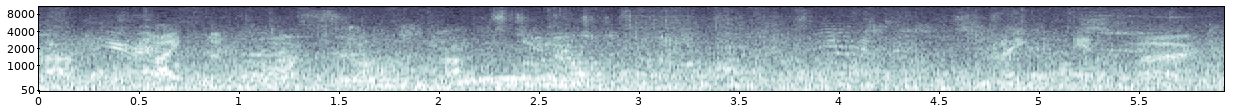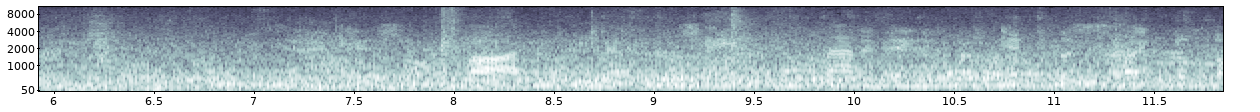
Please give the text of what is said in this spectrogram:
Light and force from the student. Break and burn. Fly. Change humanity. Endless cycle.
